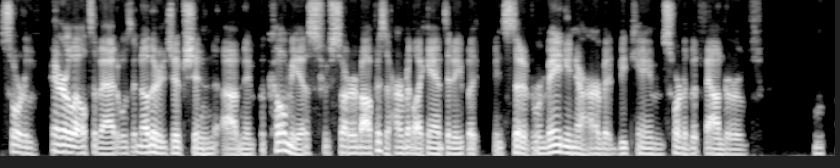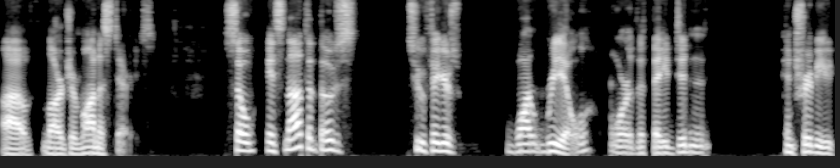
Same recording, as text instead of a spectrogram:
sort of parallel to that, it was another Egyptian um, named Pachomius who started off as a hermit like Antony, but instead of remaining a hermit, became sort of the founder of of larger monasteries. So it's not that those two figures weren't real or that they didn't contribute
